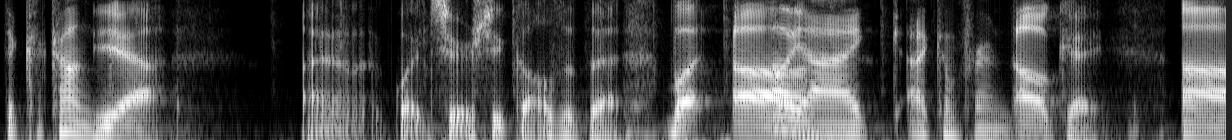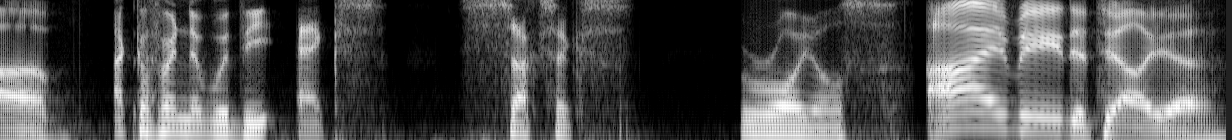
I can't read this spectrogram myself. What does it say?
The kakunk. Yeah. I'm not quite sure she calls it that. But uh, Oh yeah, I I confirmed. Okay. Um, I confirmed it with the ex Sussex Royals. I mean to tell you,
